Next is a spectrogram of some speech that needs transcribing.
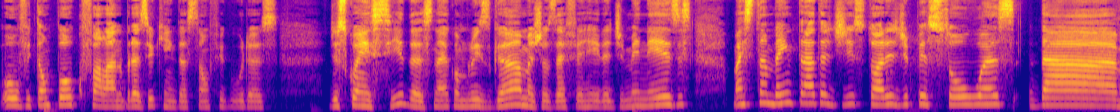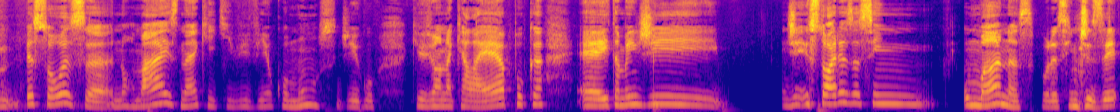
ouve tão pouco falar no Brasil, que ainda são figuras desconhecidas, né, como Luiz Gama, José Ferreira de Menezes, mas também trata de histórias de pessoas da pessoas uh, normais, né, que, que viviam comuns, digo, que viviam naquela época, é, e também de de histórias assim humanas, por assim dizer,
